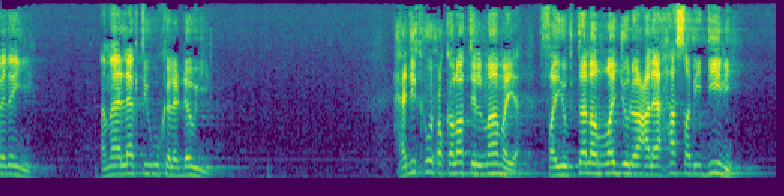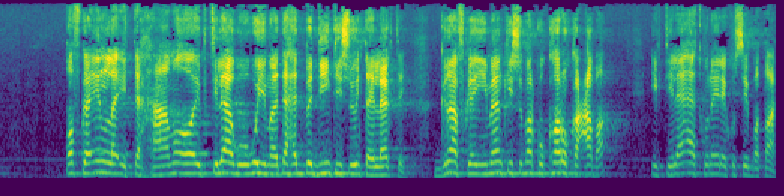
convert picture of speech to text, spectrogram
badan yihiin ama allaagtii ugu kala dhow yihiin xadiidku wuxuu kaloo tilmaamaya fayubtala alrajulu calaa xasabi diinih qofka in la itixaamo oo ibtilaagu ugu yimaado hadba diintiisu intay leegtay. Garaafka iimaankiisu markuu kor u kacaba ibtilaa'aadkuna inay ku sii bataan.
